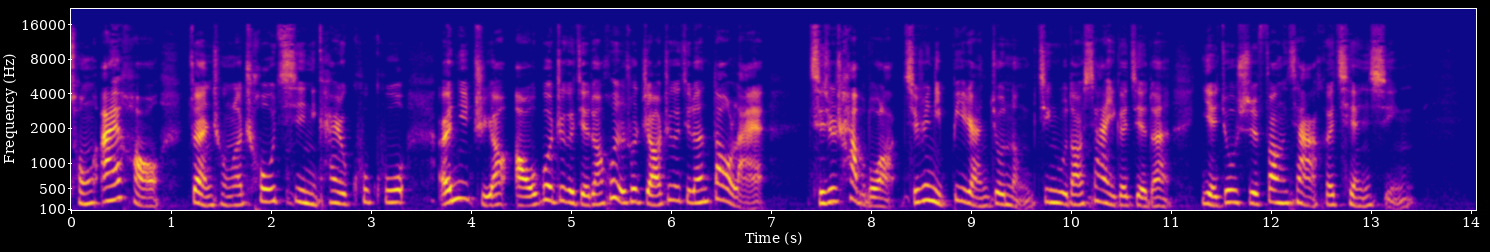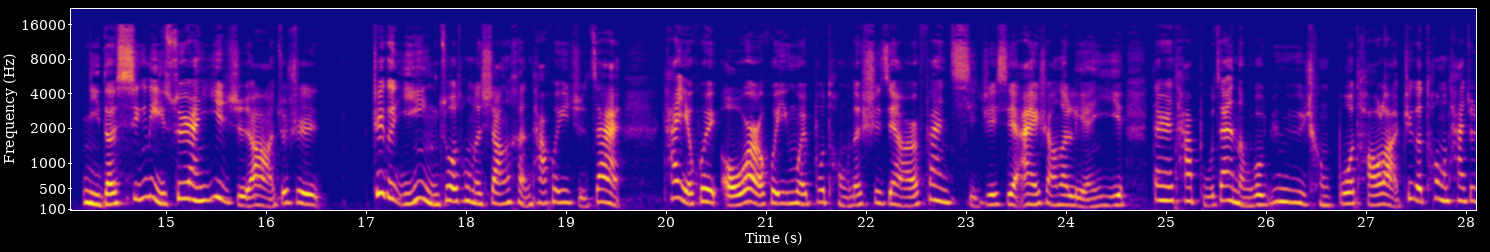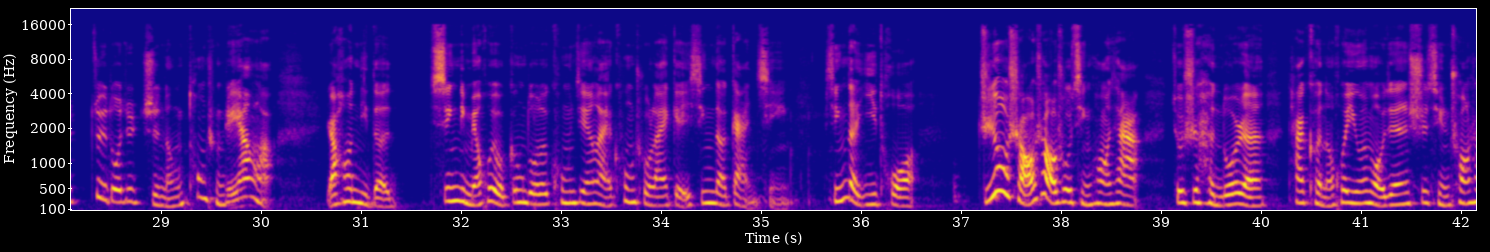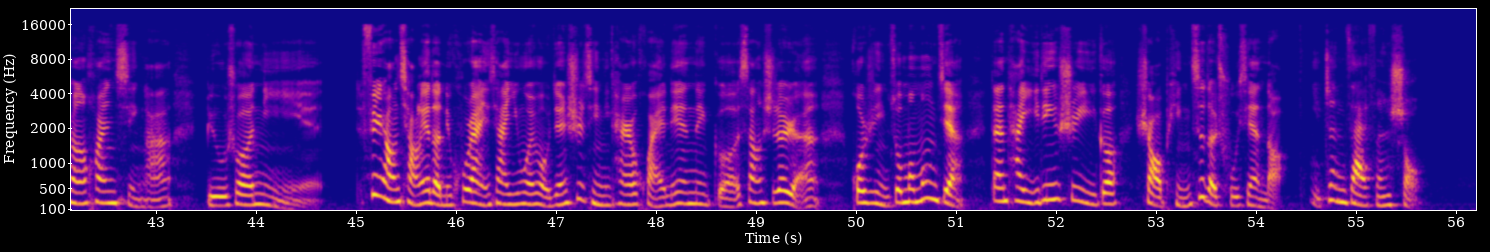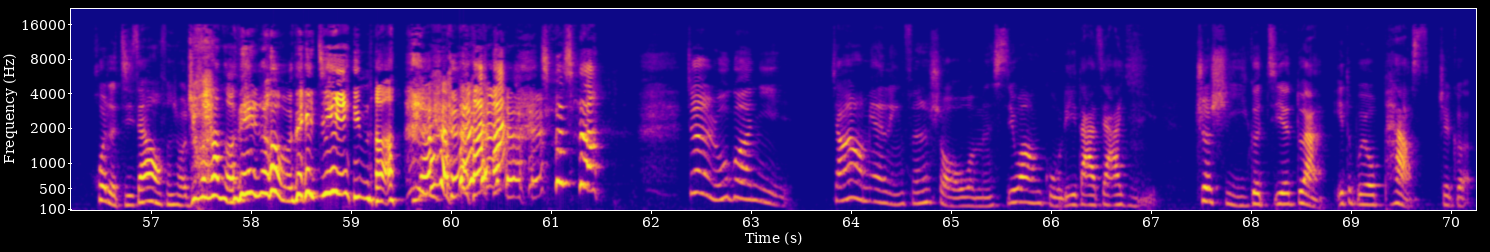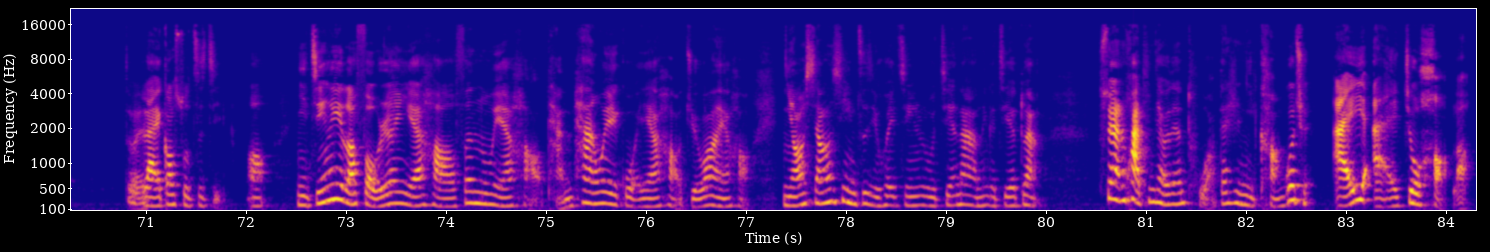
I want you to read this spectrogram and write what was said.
从哀嚎转成了抽泣，你开始哭哭，而你只要熬过这个阶段，或者说只要这个阶段到来，其实差不多了。其实你必然就能进入到下一个阶段，也就是放下和前行。你的心里虽然一直啊，就是这个隐隐作痛的伤痕，它会一直在。他也会偶尔会因为不同的事件而泛起这些哀伤的涟漪，但是他不再能够孕育成波涛了。这个痛，它就最多就只能痛成这样了。然后你的心里面会有更多的空间来空出来给新的感情、新的依托。只有少少数情况下，就是很多人他可能会因为某件事情创伤的唤醒啊，比如说你。非常强烈的，你忽然一下因为某件事情，你开始怀念那个丧失的人，或者是你做梦梦见，但它一定是一个少频次的出现的。你正在分手，或者即将要分手，这话怎么听着不对劲呢？就 是就是，如果你将要面临分手，我们希望鼓励大家以这是一个阶段，it will pass 这个对来告诉自己哦。你经历了否认也好，愤怒也好，谈判未果也好，绝望也好，你要相信自己会进入接纳那个阶段。虽然这话听起来有点土啊，但是你扛过去，挨一挨就好了。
